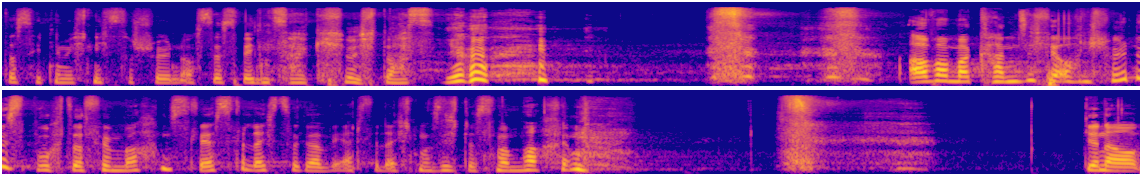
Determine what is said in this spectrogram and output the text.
Das sieht nämlich nicht so schön aus, deswegen zeige ich euch das hier. Aber man kann sich ja auch ein schönes Buch dafür machen. Das wäre es vielleicht sogar wert. Vielleicht muss ich das mal machen. Genau.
